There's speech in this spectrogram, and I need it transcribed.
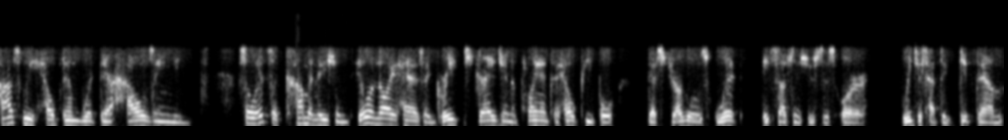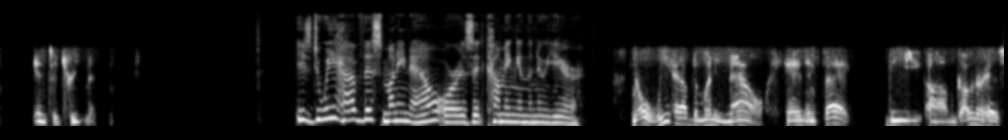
possibly help them with their housing needs so it's a combination. Illinois has a great strategy and a plan to help people that struggles with a substance use disorder. We just have to get them into treatment. Is do we have this money now or is it coming in the new year? No, we have the money now. And in fact, the um, governor has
